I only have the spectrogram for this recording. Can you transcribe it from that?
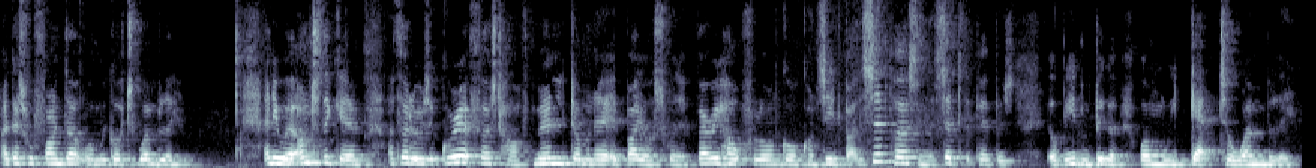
I guess we'll find out when we go to Wembley. Anyway, on to the game. I thought it was a great first half, mainly dominated by us, with a very helpful own goal conceded by the same person that said to the papers it'll be even bigger when we get to Wembley.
